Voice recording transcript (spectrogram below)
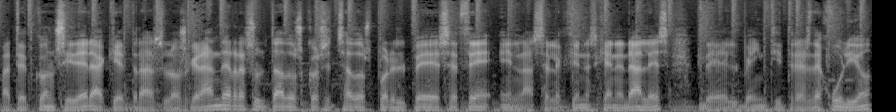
Batet considera que tras los grandes resultados cosechados por el PSC en las elecciones generales del 23 de julio,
